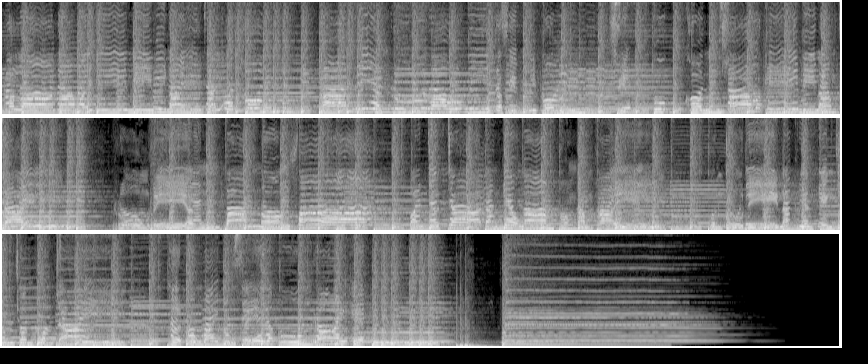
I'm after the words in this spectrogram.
พลานาไม่ดีมีวินัยใจอดทน การเรียนรู้เรามีประสิทธิผล สิทธิทุกคนสามัคคีมีน้ำใจ โรงเรียนบ้านน้องฟ้า เก่งชุมชนร่วม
